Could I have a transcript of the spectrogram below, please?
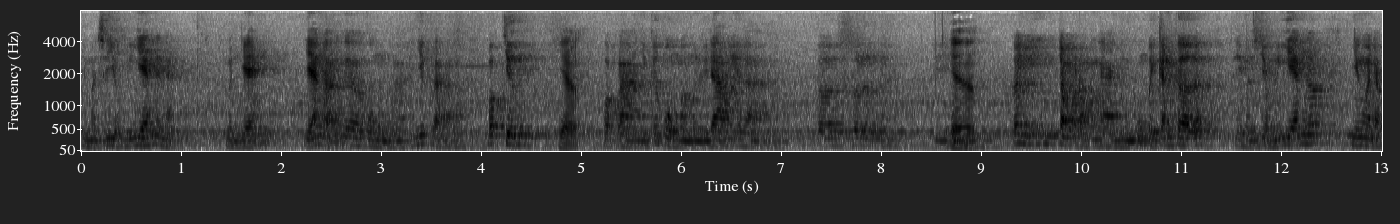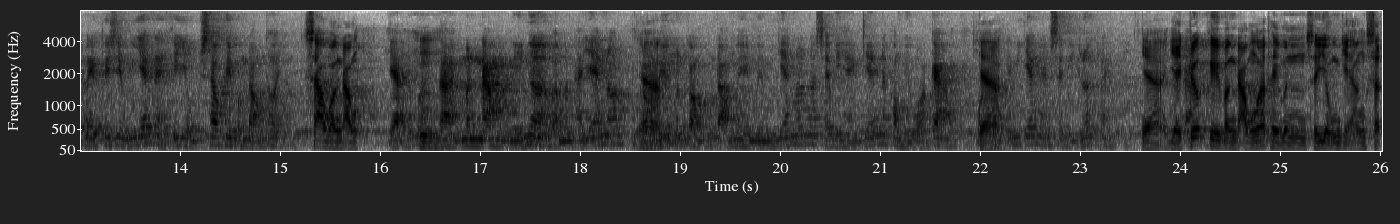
thì mình sử dụng miếng dán này nè. Mình dán dán ở cái vùng nhất là bắp chân dạ. hoặc là những cái vùng mà mình bị đau như là cơ cơ lưng này thì Dạ. có những trong hoạt động hàng ngày mình cũng bị căng cơ á thì mình sử dụng miếng dán đó. Nhưng mà đặc biệt khi sử dụng miếng dán này chỉ dùng sau khi vận động thôi sau vận động. Dạ đúng rồi. Ừ. là mình nằm nghỉ ngơi và mình hạ dán nó còn Dạ. nếu mình còn vận động thì mình dán nó nó sẽ bị hạn chế nó không hiệu quả cao. Hoặc Dạ. là cái miếng dán này nó sẽ bị rớt ra. Dạ vậy trước khi vận động thì mình sử dụng dạng xịt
